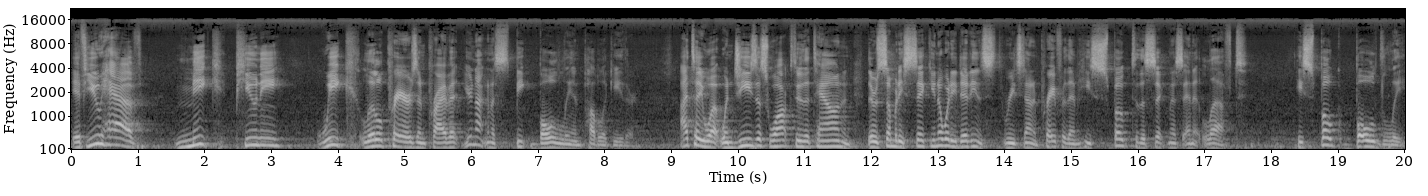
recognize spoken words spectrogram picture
If you have meek, puny weak little prayers in private, you're not going to speak boldly in public either. I tell you what, when Jesus walked through the town and there was somebody sick, you know what he did? He didn't down and prayed for them. He spoke to the sickness and it left. He spoke boldly.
